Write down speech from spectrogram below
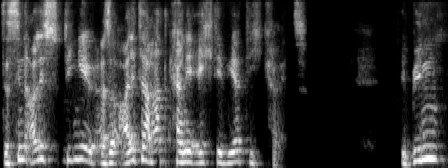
Das sind alles Dinge, also Alter hat keine echte Wertigkeit. Ich bin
